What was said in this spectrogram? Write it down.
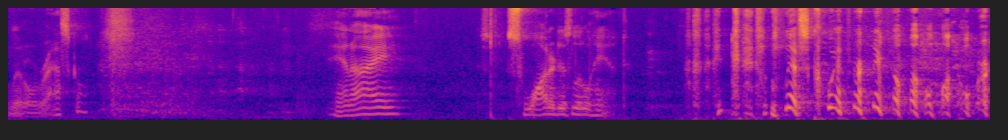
Little rascal. And I swatted his little hand. Lips quivering. Oh, my word.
